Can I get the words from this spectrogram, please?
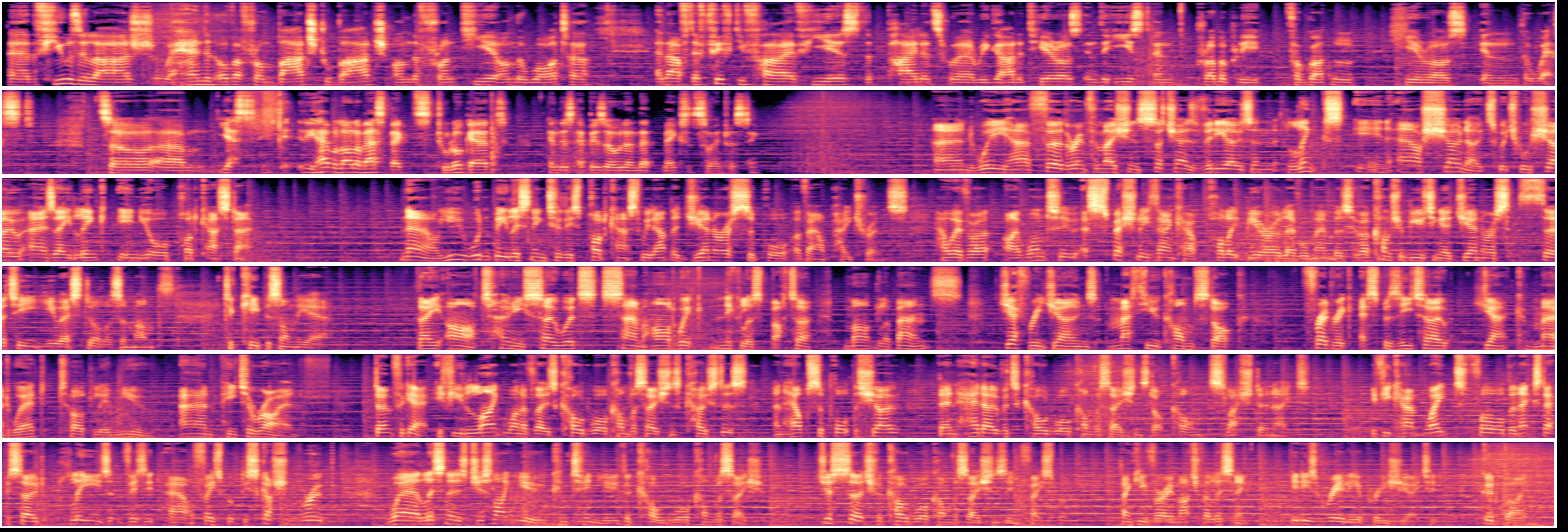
Uh, the fuselage were handed over from barge to barge on the frontier on the water. And after 55 years, the pilots were regarded heroes in the East and probably forgotten heroes in the West. So, um, yes, you have a lot of aspects to look at in this episode, and that makes it so interesting. And we have further information such as videos and links in our show notes, which will show as a link in your podcast app. Now, you wouldn't be listening to this podcast without the generous support of our patrons. However, I want to especially thank our Politburo level members who are contributing a generous 30 US dollars a month to keep us on the air. They are Tony Sowards, Sam Hardwick, Nicholas Butter, Mark Labance, Jeffrey Jones, Matthew Comstock, Frederick Esposito, Jack Madwed, Todd Lemieux, and Peter Ryan. Don't forget, if you like one of those Cold War Conversations coasters and help support the show, then head over to coldwarconversations.com slash donate. If you can't wait for the next episode, please visit our Facebook discussion group where listeners just like you continue the Cold War conversation. Just search for Cold War Conversations in Facebook. Thank you very much for listening. It is really appreciated. Goodbye.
